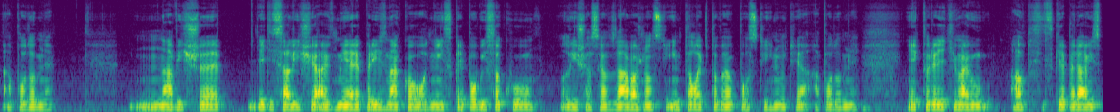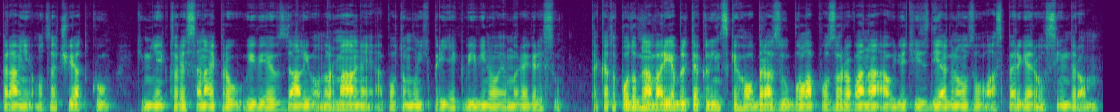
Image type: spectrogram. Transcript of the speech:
A podobne. Navyše, deti sa líšia aj v miere príznakov od nízkej po vysokú, líšia sa v závažnosti intelektového postihnutia a podobne. Niektoré deti majú autistické prejavy správne od začiatku, kým niektoré sa najprv vyvíjajú zdálivo normálne a potom u nich príde k vývinovému regresu. Takáto podobná variabilita klinického obrazu bola pozorovaná aj u detí s diagnózou Aspergerov syndrom.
